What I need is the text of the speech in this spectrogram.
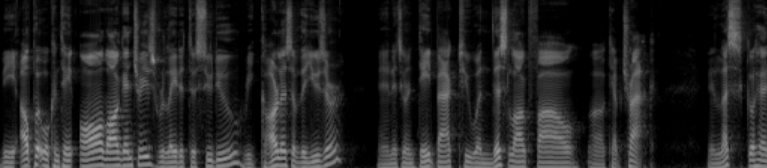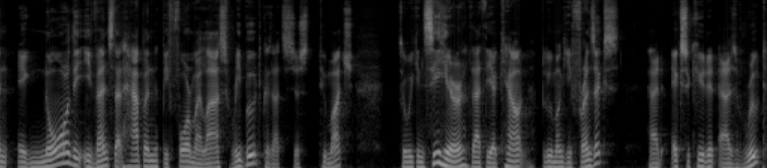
The output will contain all log entries related to sudo regardless of the user, and it's going to date back to when this log file uh, kept track. And let's go ahead and ignore the events that happened before my last reboot because that's just too much. So we can see here that the account Blue Monkey Forensics had executed as root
